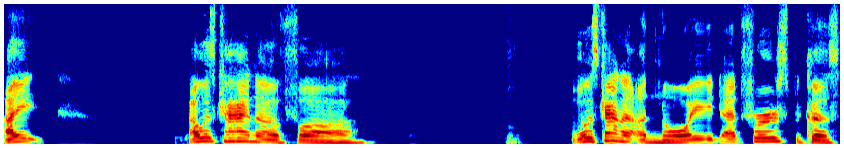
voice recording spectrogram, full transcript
I I was kind of uh I was kind of annoyed at first because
